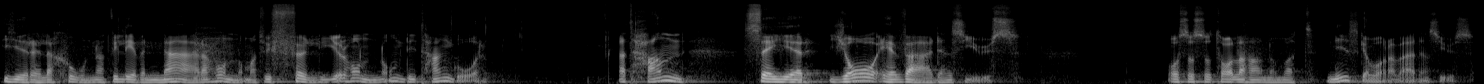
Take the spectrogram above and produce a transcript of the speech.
i relationen, att vi lever nära honom, att vi följer honom dit han går. Att han säger jag är världens ljus. Och så, så talar han om att ni ska vara världens ljus.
